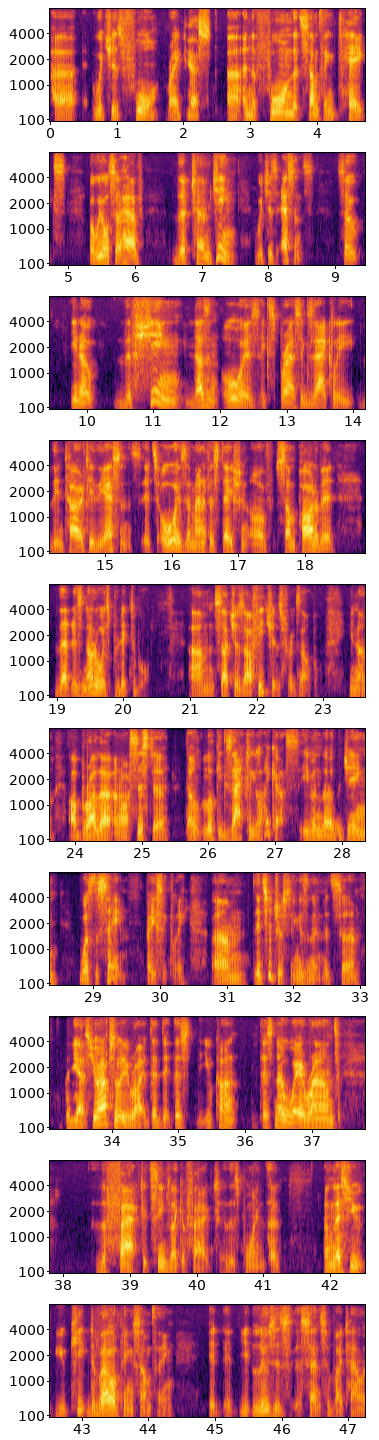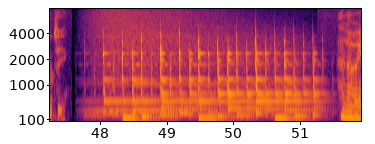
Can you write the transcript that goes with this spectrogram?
uh, which is form, right? Yes. Uh, and the form that something takes. But we also have the term jing, which is essence. So you know, the xing doesn't always express exactly the entirety of the essence. It's always a manifestation of some part of it that is not always predictable, um, such as our features, for example. You know, our brother and our sister don't look exactly like us, even though the jing was the same, basically. Um, it's interesting, isn't it? It's, uh, but yes, you're absolutely right. There's, you can't, there's no way around the fact, it seems like a fact at this point, that unless you, you keep developing something, it, it, it loses a sense of vitality.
